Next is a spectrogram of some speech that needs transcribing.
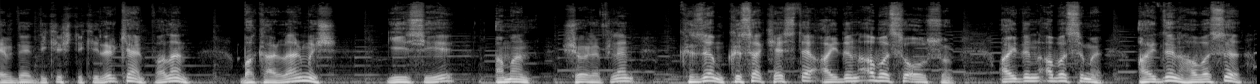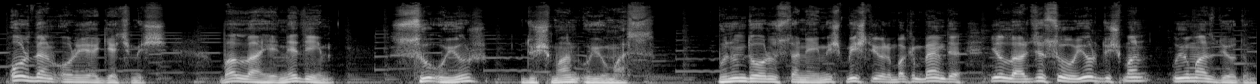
evde dikiş dikilirken falan bakarlarmış giysiyi aman şöyle filan kızım kısa keste aydın abası olsun. Aydın abası mı? Aydın havası oradan oraya geçmiş. Vallahi ne diyeyim? Su uyur, düşman uyumaz. Bunun doğrusu da neymiş? Miş diyorum. Bakın ben de yıllarca su uyur, düşman uyumaz diyordum.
